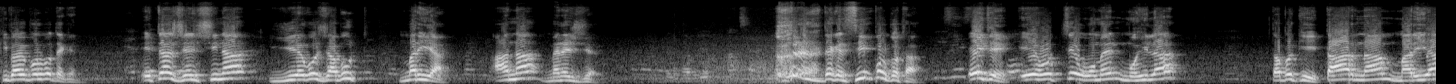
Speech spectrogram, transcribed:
কীভাবে বলব দেখেন? এটা জেনসিনা ইয়েবো জাবুত মারিয়া আনা ম্যানেজার। দেখেন সিম্পল কথা। এই যে এ হচ্ছে ওমেন মহিলা তারপর কি? তার নাম মারিয়া।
